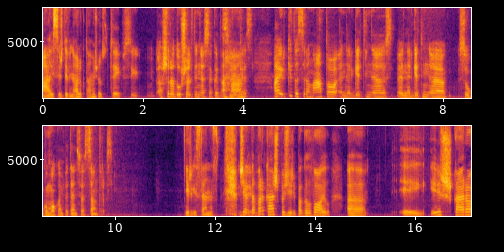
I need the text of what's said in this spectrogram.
a jis iš devyniolikto amžiaus taip jisai aš radau šaltiniuose kad jis likęs a ir kitas yra nato energetinės energetinė saugumo kompetencijos centras. Irgi senas. Žiūrėk dabar ką aš pažiūrė pagalvojau a, iš karo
